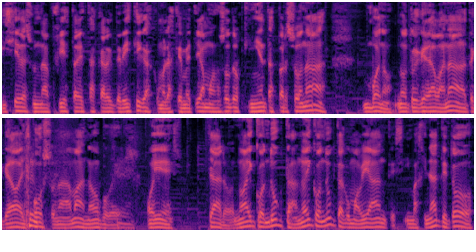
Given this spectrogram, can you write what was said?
hicieras una fiesta de estas características como las que metíamos nosotros 500 personas, bueno, no te quedaba nada, te quedaba el Sí. pozo nada más, ¿no? Porque Sí. hoy es, claro, no hay conducta, no hay conducta como había antes. Imagínate todo,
